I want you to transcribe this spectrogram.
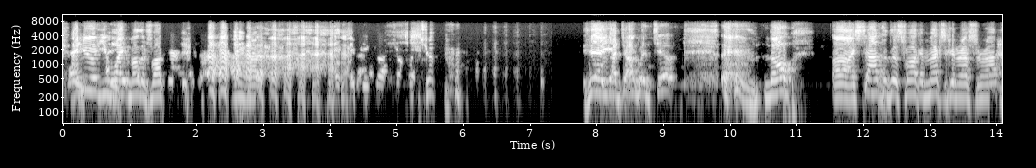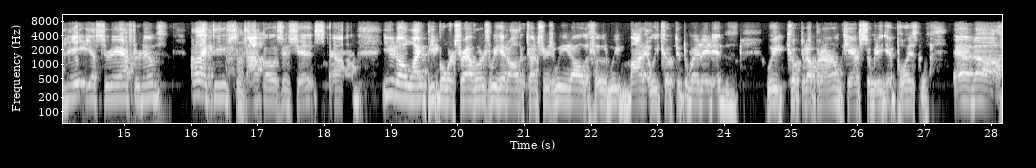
I knew it, you hey, white motherfucker. yeah, you got chocolate chip. no, uh, I stopped at this fucking Mexican restaurant and ate yesterday afternoon. I like to eat some tacos and shit. Uh, you know, white people were travelers. We hit all the countries. We eat all the food. We bought it. We cooked it the way they did. We cooked it up in our own camps so we didn't get poisoned. And uh,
